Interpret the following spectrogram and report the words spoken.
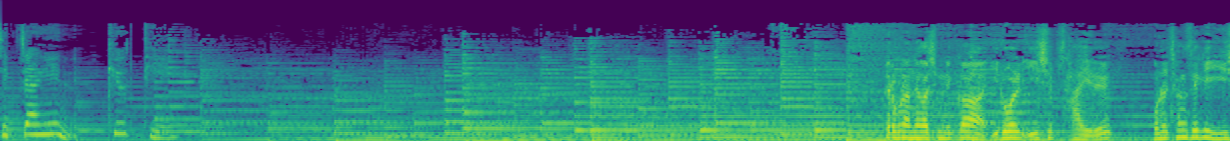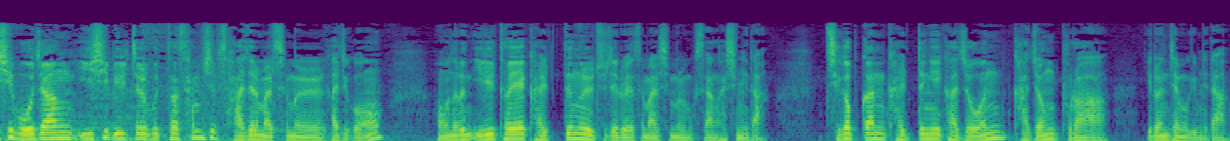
직장인 큐티. 여러분 안녕하십니까? 1월 24일 오늘 창세기 25장 21절부터 34절 말씀을 가지고 오늘은 일터의 갈등을 주제로 해서 말씀을 묵상하십니다. 직업 간 갈등이 가져온 가정 불화 이런 제목입니다.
